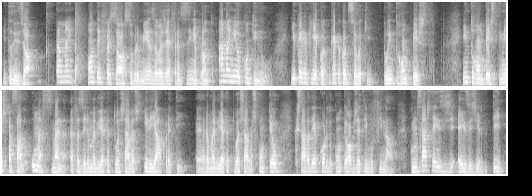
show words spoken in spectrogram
E tu dizes, ó, oh, também ontem foi só a sobremesa, hoje é a francesinha, pronto, amanhã eu continuo. E o que, é que, aqui, o que é que aconteceu aqui? Tu interrompeste interrompeste, tinhas passado uma semana a fazer uma dieta que tu achavas ideal para ti. Era uma dieta que tu achavas com o teu, que estava de acordo com o teu objetivo final. Começaste a exigir, a exigir de ti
